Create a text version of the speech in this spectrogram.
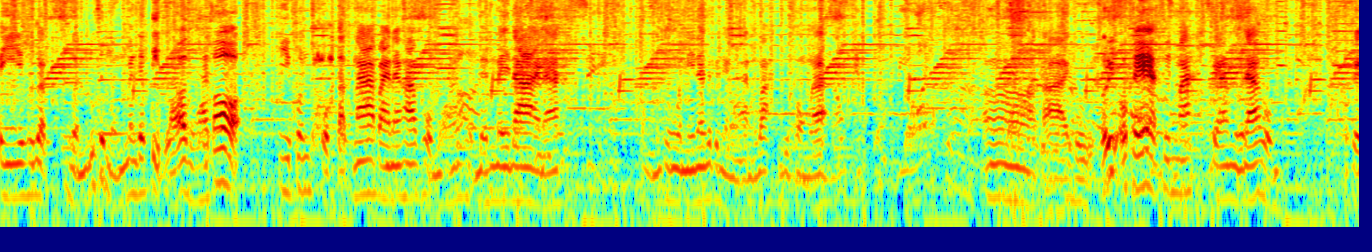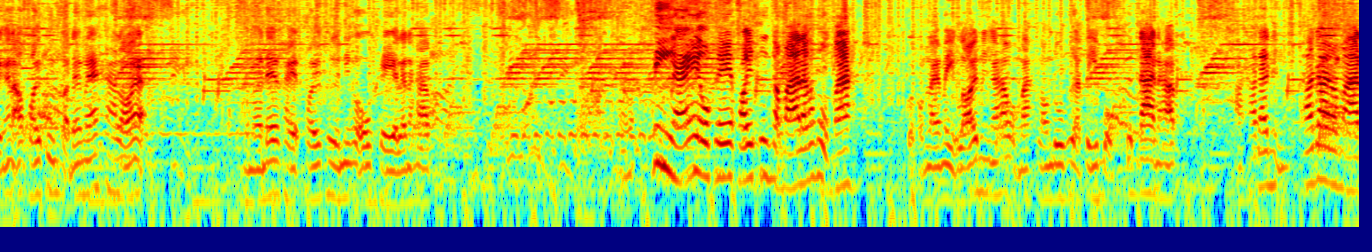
ตีคือแบบเหมือนรู้สึกเหมือนมันจะติดแล้วสุดท้ายก็มีคนกบตัดหน้าไปนะครับผมทำให้ผมเล่นไม่ได้นะผมถึงวันนี้น่าจะเป็นอย่างนั้นวะดูทรงละอ่าตายกูเฮ้ยโอเคขึ้นมาแกมือได้ผมโอเคงั้นเอาพอยคืนก่อนได้ไหมห้าร้อยอะอย่างน้อยได้พอยคืนนี่ก็โอเคแล้วนะครับ นี่ไงโอเคพอยต์คืนกลับมาแล้วครับผมมากดกำไรมาอีกร้อยหนึ่งนะครับผมมาลองดูเผื่อตีบวกขึ้นได้นะครับอะถ้าได้หนึ่งถ้าได้ประมาณ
